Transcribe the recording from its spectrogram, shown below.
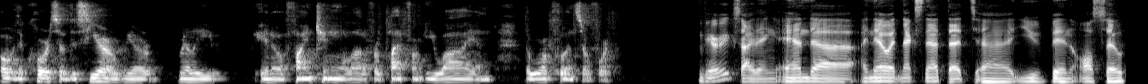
over the course of this year, we are really you know fine tuning a lot of our platform UI and the workflow and so forth. Very exciting. And uh, I know at NextNet that uh, you've been also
